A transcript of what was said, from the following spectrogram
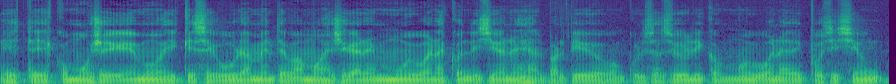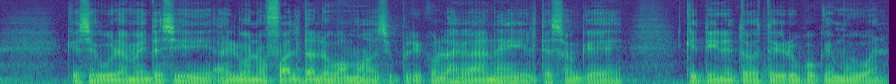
este, es como lleguemos y que seguramente vamos a llegar en muy buenas condiciones al partido con Cruz Azul y con muy buena disposición, que seguramente si algo nos falta lo vamos a suplir con las ganas y el tesón que, que tiene todo este grupo que es muy bueno.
